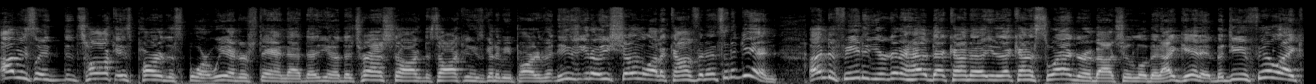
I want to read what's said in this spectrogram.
obviously the talk is part of the sport. We understand that. The, you know, the trash talk, the talking is going to be part of it. He's, you know, he's shown a lot of confidence, and again, undefeated, you're going to have that kind of, you know, that kind of swagger about you a little bit. I get it, but do you feel like,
